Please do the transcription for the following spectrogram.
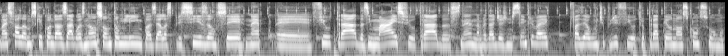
mas falamos que quando as águas não são tão limpas, elas precisam ser né, é, filtradas e mais filtradas. Né? Na verdade, a gente sempre vai fazer algum tipo de filtro para ter o nosso consumo.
